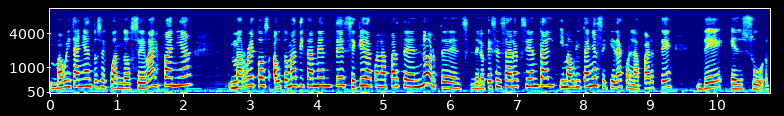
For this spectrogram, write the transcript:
Mauritania. Entonces cuando se va a España, Marruecos automáticamente se queda con la parte del norte de, de lo que es el Sahara Occidental y Mauritania se queda con la parte del sur.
